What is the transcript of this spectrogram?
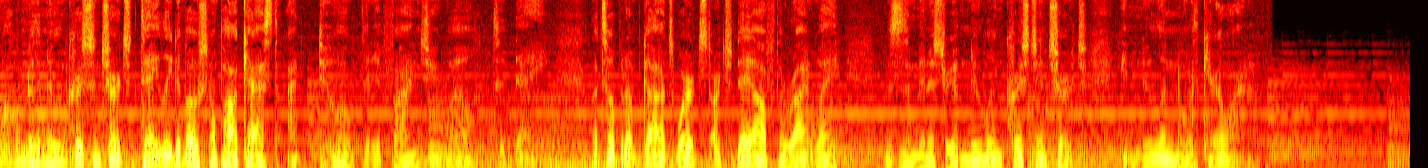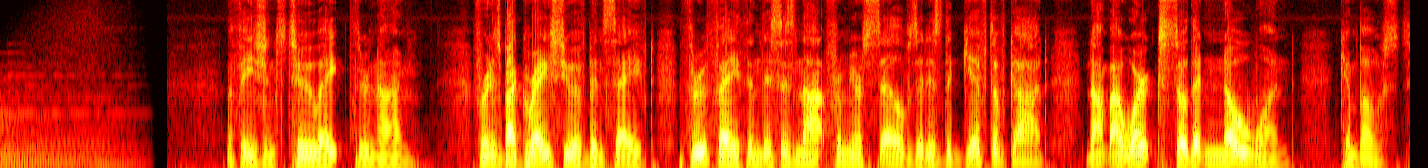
Welcome to the Newland Christian Church Daily Devotional Podcast. I do hope that it finds you well today. Let's open up God's Word. Start your day off the right way. This is a ministry of Newland Christian Church in Newland, North Carolina. Ephesians 2 8 through 9. For it is by grace you have been saved, through faith, and this is not from yourselves. It is the gift of God, not by works, so that no one can boast.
